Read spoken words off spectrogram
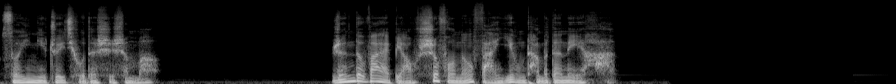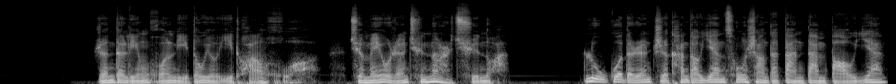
所以，你追求的是什么？人的外表是否能反映他们的内涵？人的灵魂里都有一团火，却没有人去那儿取暖。路过的人只看到烟囱上的淡淡薄烟，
